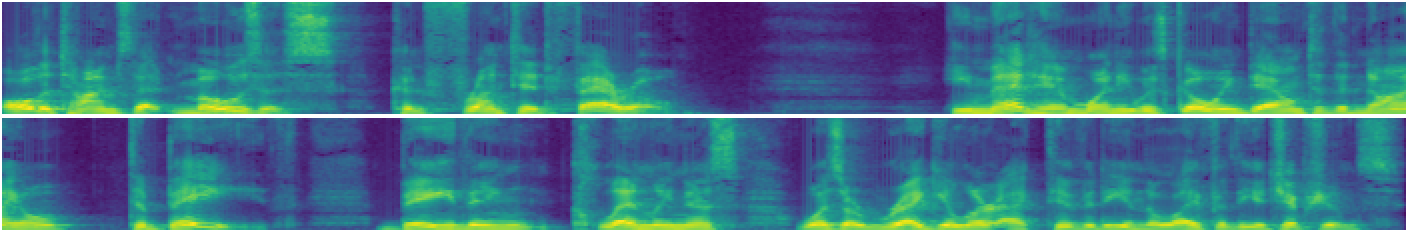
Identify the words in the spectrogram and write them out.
all the times that Moses confronted Pharaoh, he met him when he was going down to the Nile to bathe. Bathing, cleanliness was a regular activity in the life of the Egyptians.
